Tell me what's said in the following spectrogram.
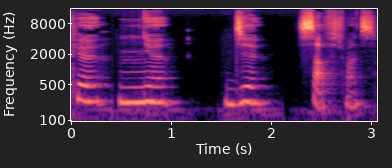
p, n, d, soft ones.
